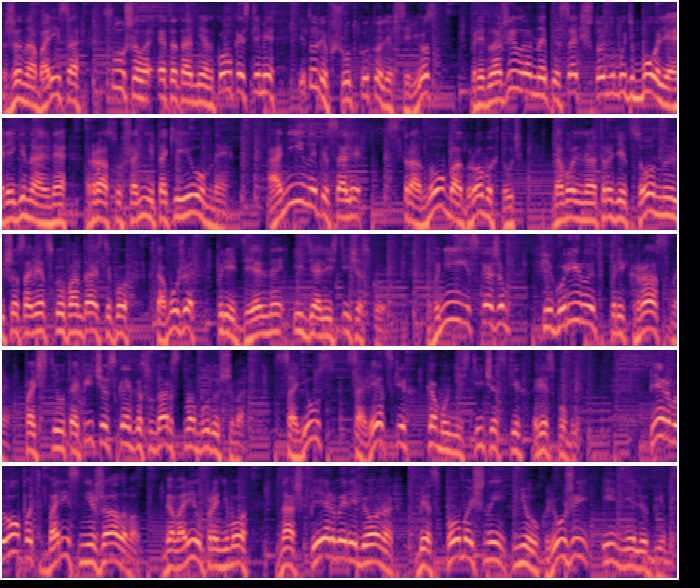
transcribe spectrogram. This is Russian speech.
Жена Бориса слушала этот обмен колкостями и то ли в шутку, то ли всерьез предложила написать что-нибудь более оригинальное, раз уж они такие умные. Они написали «Страну багровых туч», довольно традиционную еще советскую фантастику, к тому же предельно идеалистическую. В ней, скажем, фигурирует прекрасное, почти утопическое государство будущего – Союз Советских Коммунистических Республик. Первый опыт Борис не жаловал, говорил про него «наш первый ребенок, беспомощный, неуклюжий и нелюбимый».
